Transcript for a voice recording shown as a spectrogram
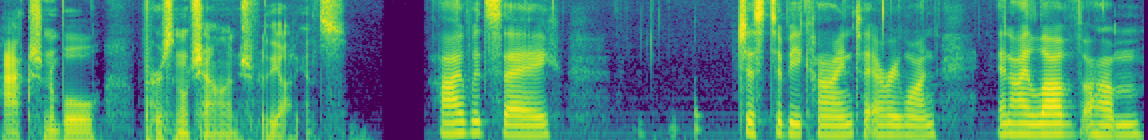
actionable personal challenge for the audience. I would say just to be kind to everyone. And I love um,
